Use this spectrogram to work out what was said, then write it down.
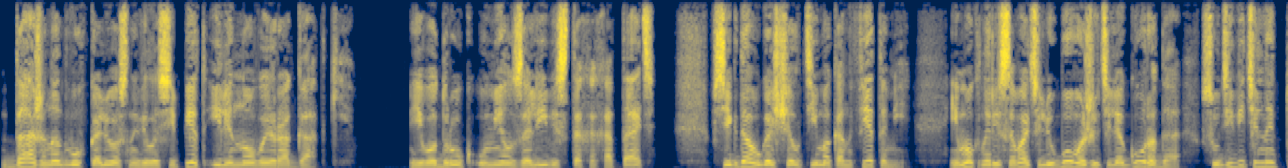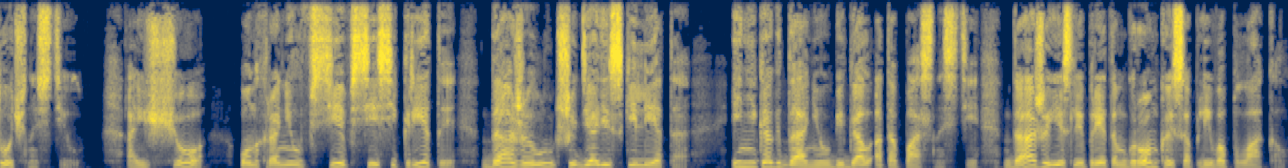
даже на двухколесный велосипед или новые рогатки. Его друг умел заливисто хохотать, всегда угощал Тима конфетами и мог нарисовать любого жителя города с удивительной точностью. А еще он хранил все-все секреты, даже лучше дяди Скелета, и никогда не убегал от опасности, даже если при этом громко и сопливо плакал.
